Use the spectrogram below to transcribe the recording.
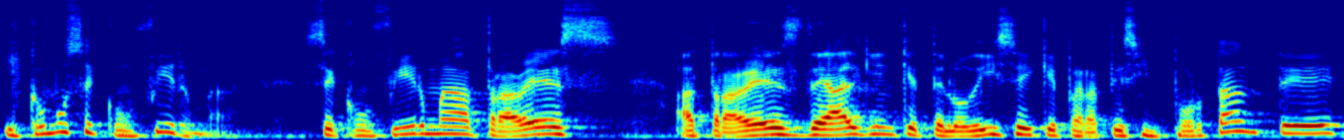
¿Y cómo se confirma? Se confirma a través, a través de alguien que te lo dice y que para ti es importante,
